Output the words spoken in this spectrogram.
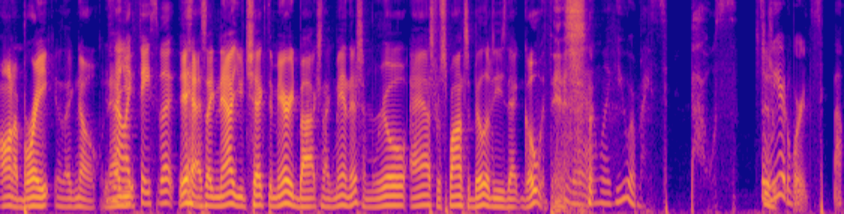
on a break. It's like no. it's now not you, like Facebook. yeah, it's like now you check the married box. Like man, there's some real ass responsibilities that go with this. Yeah, I'm like you are my spouse. It's a Just- weird word, spouse.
